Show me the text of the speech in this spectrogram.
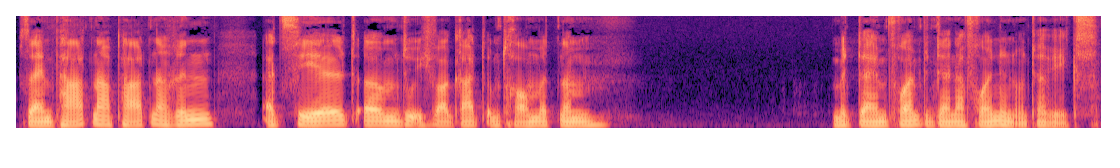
seinem Partner, Partnerin erzählt, ähm, du, ich war gerade im Traum mit einem, mit deinem Freund, mit deiner Freundin unterwegs.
